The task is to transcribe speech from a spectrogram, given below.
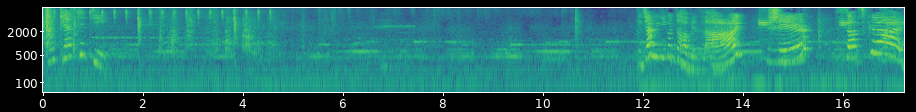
I'm just a G. তো জানি কি করতে হবে লাইক শেয়ার সাবস্ক্রাইব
